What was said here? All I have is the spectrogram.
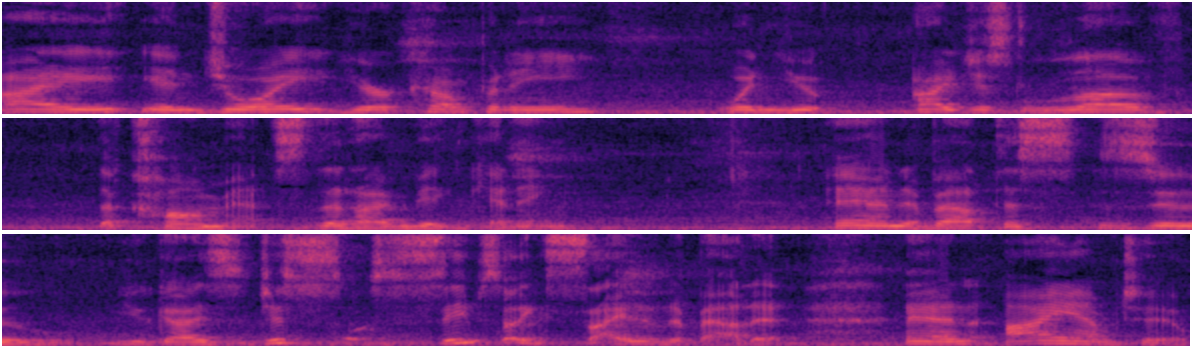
I enjoy your company when you, I just love the comments that I've been getting and about this zoo. You guys just seem so excited about it, and I am too.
